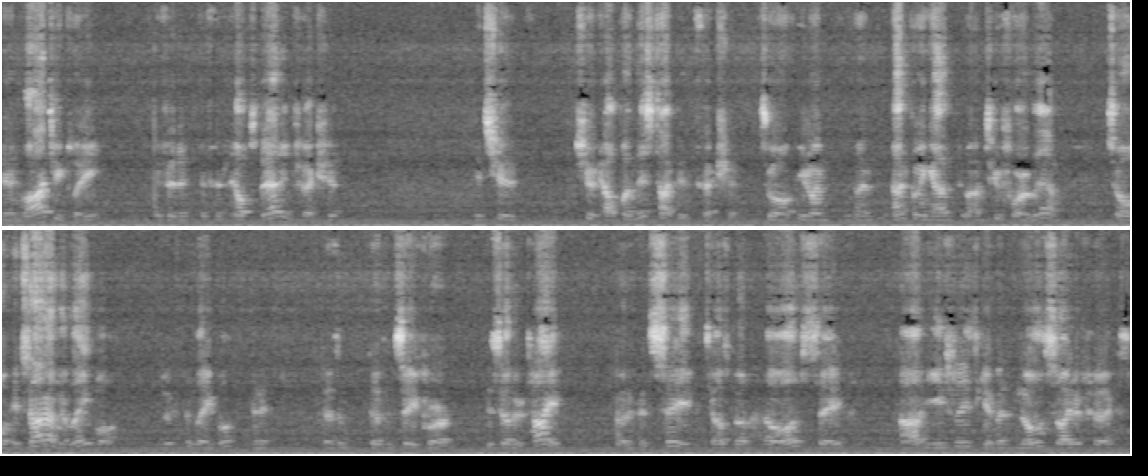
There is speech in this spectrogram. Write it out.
And logically, if it if it helps that infection, it should should help on this type of infection. So you know, I'm I'm not going out on too far a limb. So it's not on the label. Look at the label, and it doesn't doesn't say for this other type. But if it's safe, it tells about how it's safe, how easily it's given, no side effects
